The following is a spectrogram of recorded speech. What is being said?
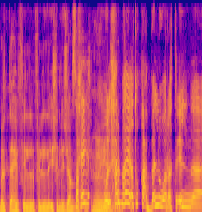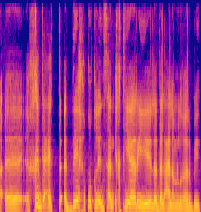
ملتهي في ال- في الشيء اللي جنبك. صحيح. والحرب هاي أتوقع بلورت لنا آه، خدعة قد إيه حقوق الإنسان اختيارية لدى العالم الغربي.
